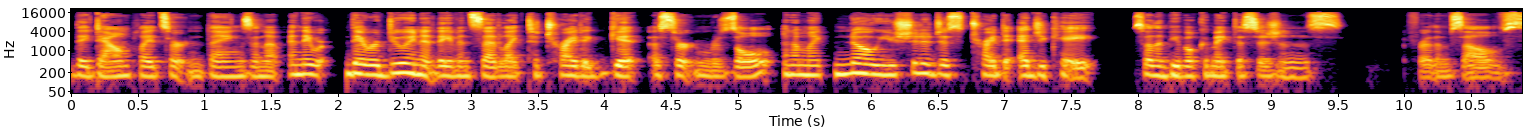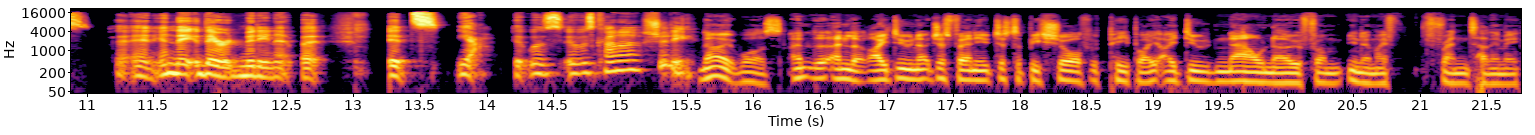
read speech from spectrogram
They downplayed certain things, and uh, and they were they were doing it. They even said like to try to get a certain result, and I'm like, no, you should have just tried to educate so then people could make decisions for themselves. And and they they're admitting it, but it's yeah, it was it was kind of shitty. No, it was, and and look, I do know just for any, just to be sure with people, I, I do now know from you know my friend telling me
